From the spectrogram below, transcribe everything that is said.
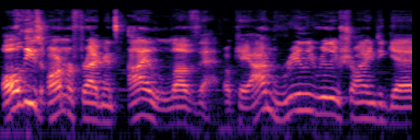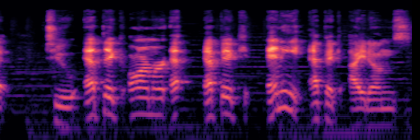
All these armor fragments, I love that. Okay, I'm really, really trying to get to epic armor, e epic, any epic items,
